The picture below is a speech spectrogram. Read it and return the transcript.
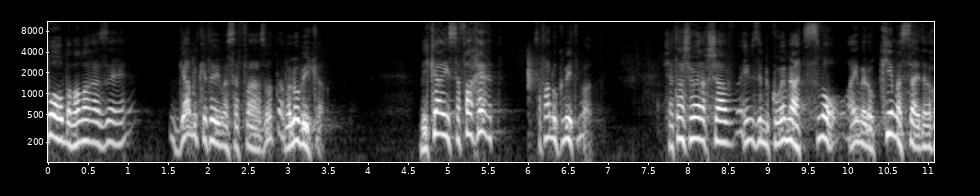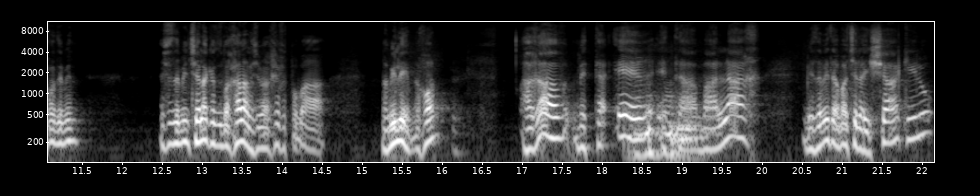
פה, במאמר הזה, גם מתכתב עם השפה הזאת, אבל לא בעיקר. בעיקר היא שפה אחרת, שפה נוקבית מאוד. כשאתה שואל עכשיו, האם זה קורה מעצמו, האם אלוקים עשה את זה, נכון, זה מין? יש איזה מין שאלה כזאת בחלל שמרחפת פה במילים, נכון? הרב מתאר את המהלך בזווית המבט של האישה, כאילו,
